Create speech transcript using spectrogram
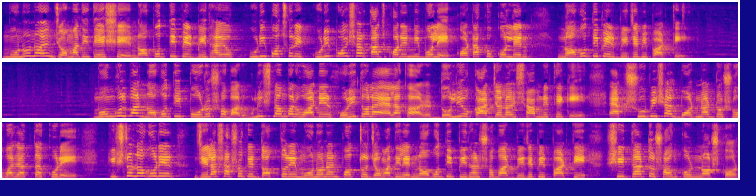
মনোনয়ন জমা দিতে এসে নবদ্বীপের বিধায়ক কুড়ি বছরে কুড়ি পয়সার কাজ করেননি বলে কটাক্ষ করলেন নবদ্বীপের বিজেপি প্রার্থী। মঙ্গলবার নবদ্বীপ পৌরসভার উনিশ নম্বর ওয়ার্ডের হরিতলা এলাকার দলীয় কার্যালয়ের সামনে থেকে এক সুবিশাল বর্ণাঢ্য শোভাযাত্রা করে কৃষ্ণনগরের জেলা শাসকের দপ্তরে মনোনয়নপত্র জমা দিলেন নবদ্বীপ বিধানসভার বিজেপির প্রার্থী সিদ্ধার্থ শঙ্কর নস্কর।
